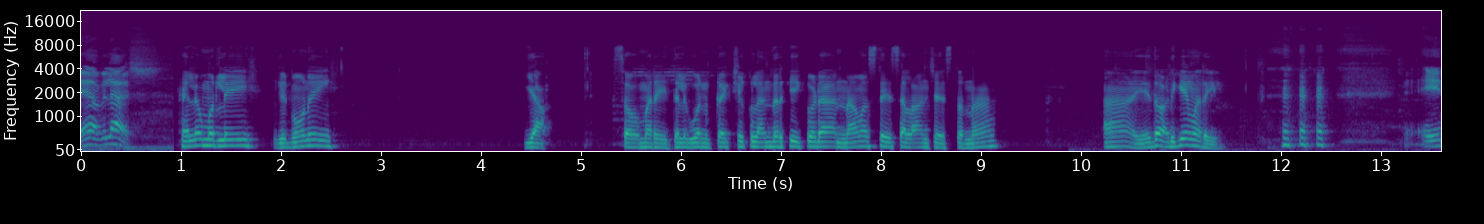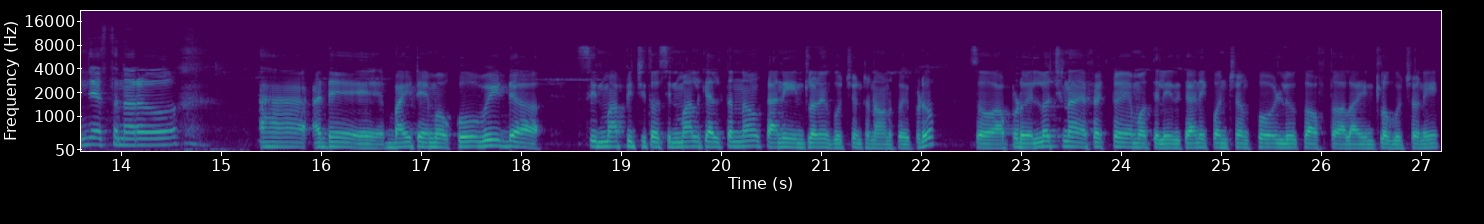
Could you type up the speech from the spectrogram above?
Hey Abhilash hello Murali good morning yeah so మరి తెలుగు ప్రేక్షకులందరికీ కూడా నమస్తే సలాం చేస్తున్నా. ఏదో అడిగే మరి. ఏం చేస్తున్నారు? అంటే బయట ఏమో కోవిడ్ సినిమా పిచ్చితో సినిమాలకు వెళ్తున్నాం కానీ ఇంట్లోనే కూర్చుంటున్నాం అనుకో ఇప్పుడు. సో అప్పుడు వెళ్ళొచ్చిన ఎఫెక్ట్ ఏమో తెలియదు కానీ కొంచెం కోల్డ్ కాఫ్తో అలా ఇంట్లో కూర్చొని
